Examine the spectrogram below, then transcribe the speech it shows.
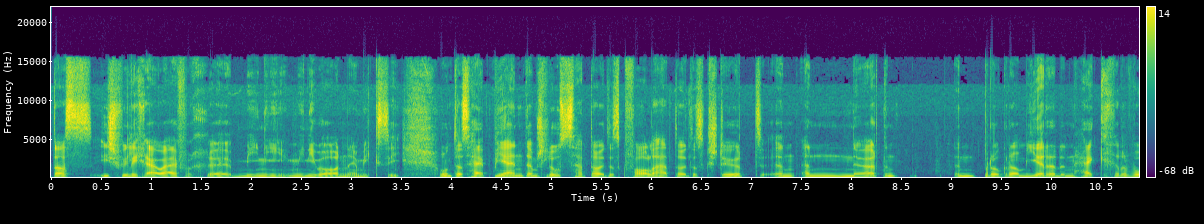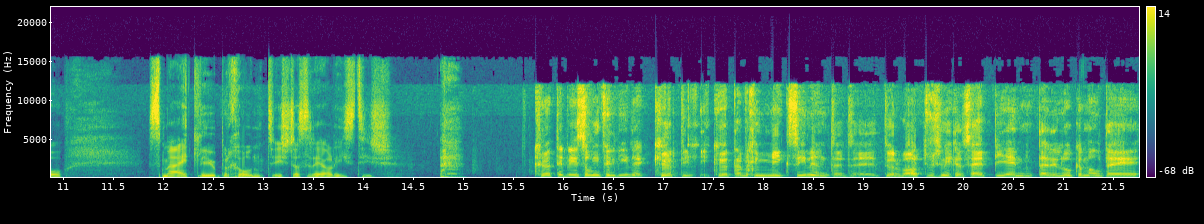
das ist vielleicht auch einfach äh, meine, meine Wahrnehmung gewesen. Und das Happy End am Schluss, hat euch das gefallen, hat euch das gestört? Ein, ein Nerd, ein, ein Programmierer, ein Hacker, der das Mädchen überkommt, ist das realistisch? Gehört eben so viel rein. Gehört, gehört einfach im Mix rein. Und, äh, du erwartest wahrscheinlich ein Happy End und dann schau mal den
